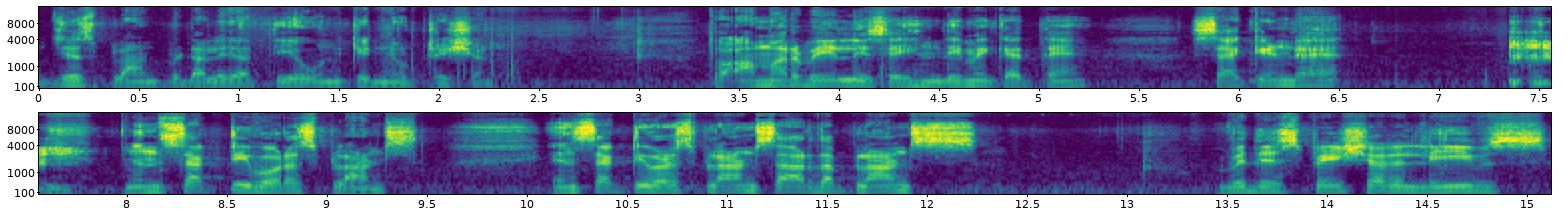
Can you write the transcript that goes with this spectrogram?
जिस प्लांट पे डाली जाती है, उनके न्यूट्रिशन तो अमरबेल इसे हिंदी में कहते हैं सेकंड है insectivorous plants insectivorous plants are the plants with special leaves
